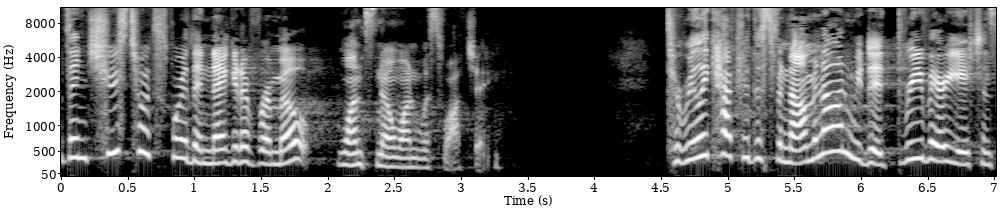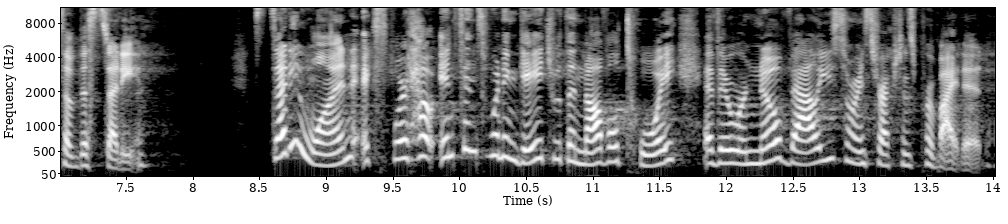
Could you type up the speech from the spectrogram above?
but then choose to explore the negative remote once no one was watching. To really capture this phenomenon, we did three variations of the study. Study one explored how infants would engage with a novel toy if there were no values or instructions provided.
